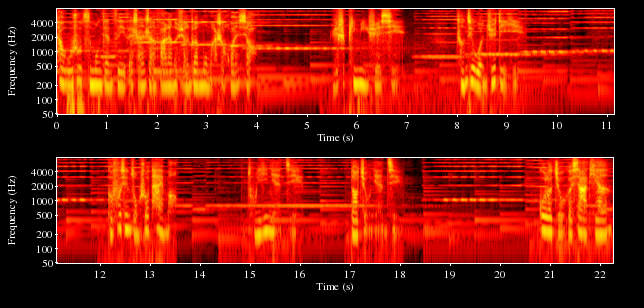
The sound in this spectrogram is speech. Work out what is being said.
他无数次梦见自己在闪闪发亮的旋转木马上欢笑。于是拼命学习，成绩稳居第一。可父亲总说太忙，从一年级到九年级，过了九个夏天，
